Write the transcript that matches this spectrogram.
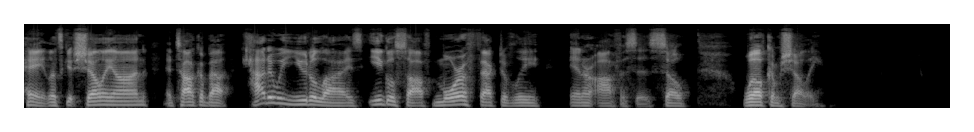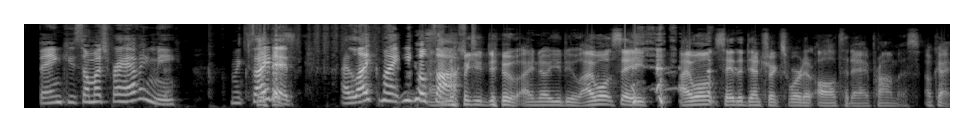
hey, let's get Shelly on and talk about how do we utilize Eaglesoft more effectively in our offices. So, welcome, Shelly. Thank you so much for having me. I'm excited. Yes. I like my Eaglesoft. I know you do. I know you do. I won't say I won't say the Dentrix word at all today. I promise. Okay.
